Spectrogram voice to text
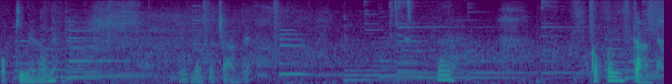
大きめのね、猫ちゃんで。ね、ここにいたんだ。っ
